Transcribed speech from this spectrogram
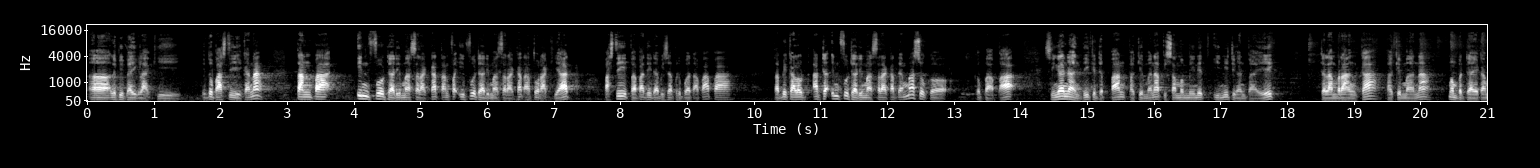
eh, lebih baik lagi. Itu pasti karena tanpa info dari masyarakat, tanpa info dari masyarakat atau rakyat, pasti Bapak tidak bisa berbuat apa-apa. Tapi kalau ada info dari masyarakat yang masuk ke ke Bapak, sehingga nanti ke depan bagaimana bisa memanage ini dengan baik dalam rangka bagaimana memberdayakan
